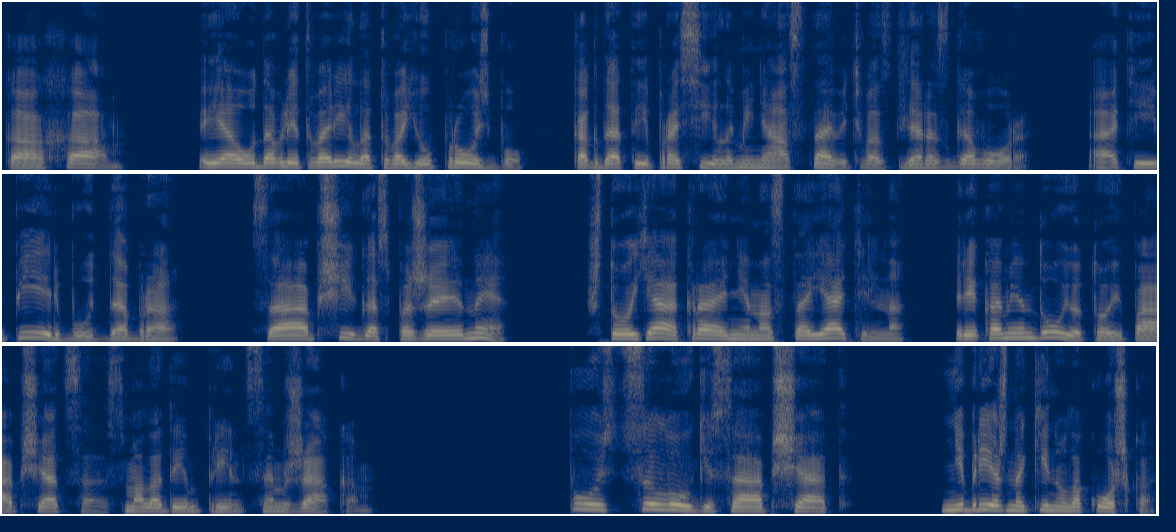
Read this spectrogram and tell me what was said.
Кахам, я удовлетворила твою просьбу, когда ты просила меня оставить вас для разговора. А теперь, будь добра, сообщи госпоже Эне, что я крайне настоятельно рекомендую той пообщаться с молодым принцем Жаком. Пусть слуги сообщат. Небрежно кинула кошка.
